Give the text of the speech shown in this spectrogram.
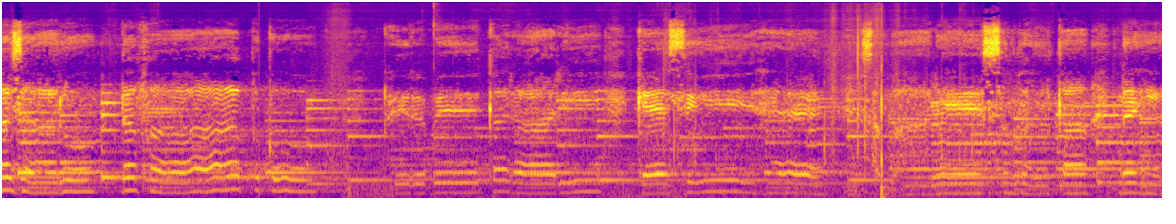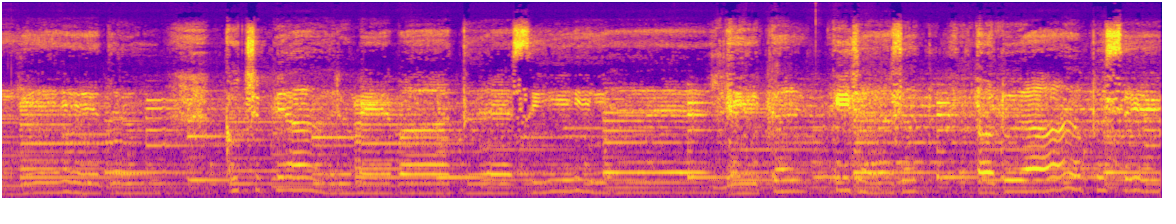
हज़ारों दफ़ा आपको, फिर बेकरारी कैसी है? संभाले संभलता नहीं ये दिल। कुछ प्यार में बात ऐसी है। लेकर इजाज़त अब आपसे,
